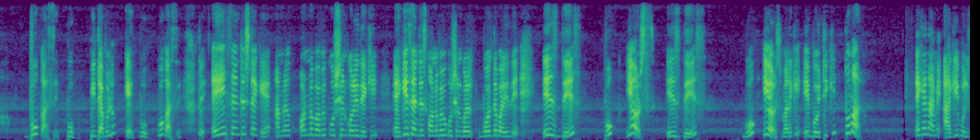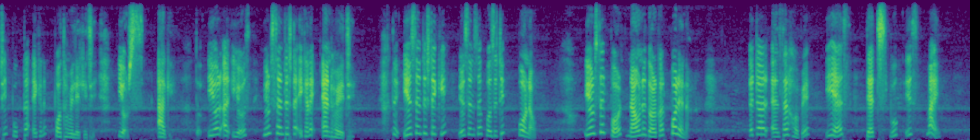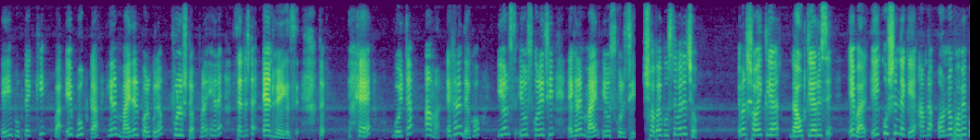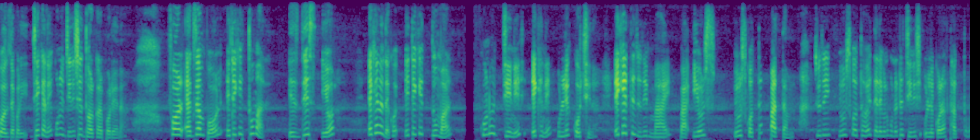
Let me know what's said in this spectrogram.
বুক আছে বুক বি ডাব্লিউ কে বুক বুক আছে। তো এই সেন্টেন্সটাকে আমরা অন্যভাবে কোশ্চেন করে দেখি, একই সেন্টেন্সকে অন্যভাবে কোশ্চেন করে বলতে পারি যে is this book yours is this book yours মানে কি এই বইটি কি তোমার? এখানে আমি আগেই বলেছি বুকটা এখানে প্রথমে লিখেছি ইয়ার্স আগে। তো ইয়ার আর ইয়ার্স ইয়ার সেন্টেন্সটা এখানে এন্ড হয়েছে। তো ইয়ার সেন্টেন্সটা কি? ইয়ার সেন্টেন্সটা পজিটিভ প্রোনাউন ইয়ার্সের পর নাউনের দরকার পড়ে না। এটার অ্যান্সার হবে yes that's book is mine এই বুকটা কি বা এই বুকটা এখানে মাইনের পরগুলো ফুল স্টপ মানে এখানে সেন্টেন্সটা এন্ড হয়ে গেছে। তো হ্যাঁ বইটা আমার। এখানে দেখো ইয়ার্স ইউজ করেছি, এখানে মাইন ইউজ করেছি। সবাই বুঝতে পেরেছ? এবার সবাই ক্লিয়ার ডাউট ক্লিয়ার হয়েছে? এবার এই কোশ্চেনটাকে আমরা অন্যভাবে বলতে পারি, যেখানে কোনো জিনিসের দরকার পড়ে না। ফর এক্সাম্পল এটা কি তোমার? ইজ দিস ইয়োর এখানে দেখো, এটা কি তোমার? কোনো জিনিস এখানে উল্লেখ করছি না। এক্ষেত্রে যদি মাই বা ইয়োর্স ইউজ করতে পারতাম যদি ইউজ করতে হয়, তাহলে কোনো একটা জিনিস উল্লেখ করা থাকতো।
